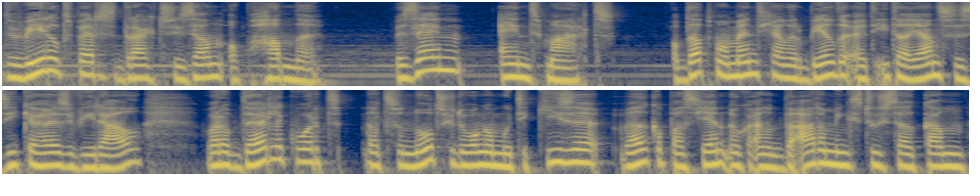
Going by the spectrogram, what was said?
De wereldpers draagt Suzanne op handen. We zijn eind maart. Op dat moment gaan er beelden uit Italiaanse ziekenhuizen viraal, waarop duidelijk wordt dat ze noodgedwongen moeten kiezen welke patiënt nog aan het beademingstoestel kan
